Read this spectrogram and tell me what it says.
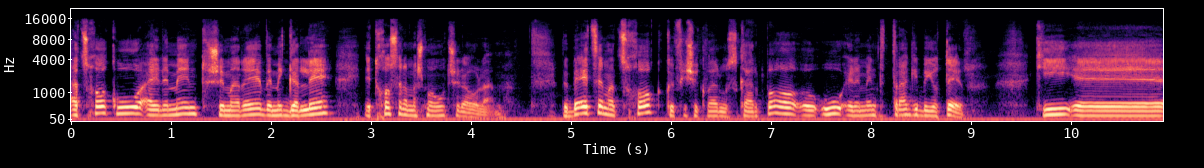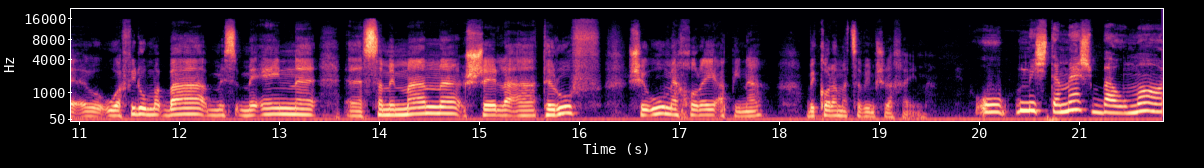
הצחוק הוא האלמנט שמראה ומגלה את חוסר המשמעות של העולם. ובעצם הצחוק, כפי שכבר הוזכר פה, הוא אלמנט טרגי ביותר. כי אה, הוא אפילו בא מעין אה, סממן של הטירוף שהוא מאחורי הפינה בכל המצבים של החיים. הוא משתמש בהומור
